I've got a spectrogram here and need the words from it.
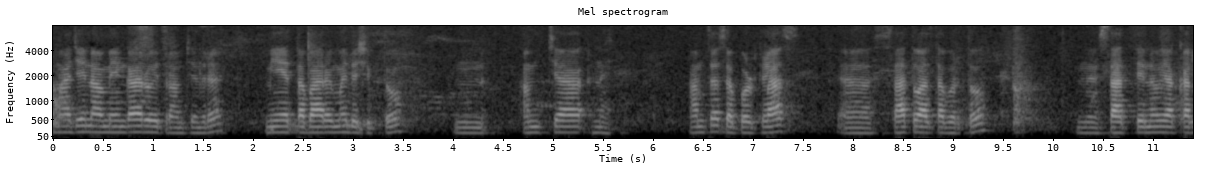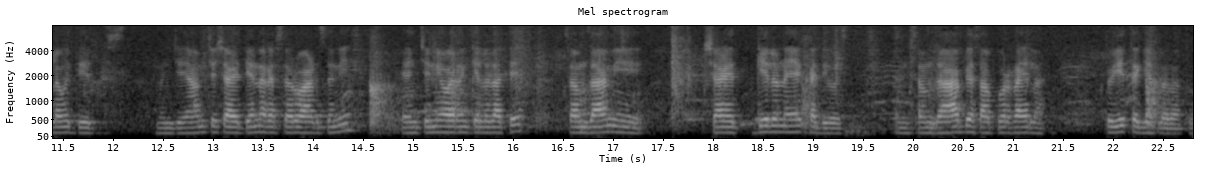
माझे नाव मेंगा रोहित रामचंद्र. मी इयत्ता बारावीमध्ये शिकतो. आमच्या नाही आमचा सपोर्ट क्लास सात वाजता भरतो. सात ते नऊ या कालावधीत म्हणजे आमच्या शाळेत येणाऱ्या सर्व अडचणी यांचे निवारण केलं जाते. समजा आम्ही शाळेत गेलो नाही एखाद दिवस आणि समजा अभ्यास अपुरा राहिला तो इथं घेतला जातो.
